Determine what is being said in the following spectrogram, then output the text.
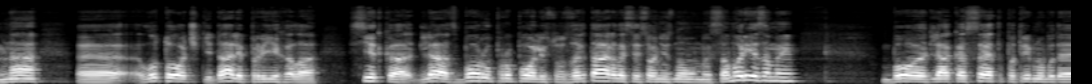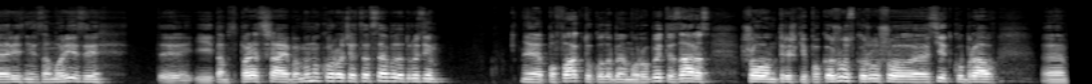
на лоточки. Далі приїхала сітка для збору прополісу. Затарилися сьогодні знову ми саморізами. Бо для касет потрібно буде різні саморізи і там з прес-шайбами. Ну, коротше, це все буде, друзі. Е, По факту, коли будемо робити зараз, що вам трішки покажу, скажу, що е, сітку брав е,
